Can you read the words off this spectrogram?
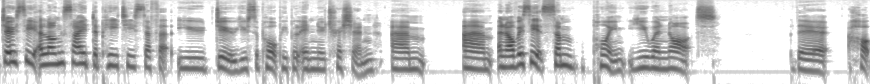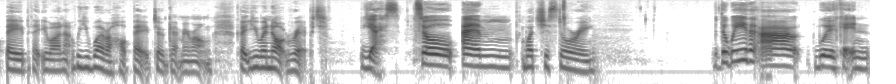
Josie, alongside the PT stuff that you do, you support people in nutrition. Um, um, and obviously, at some point, you were not the hot babe that you are now. Well, you were a hot babe, don't get me wrong, but you were not ripped. Yes. So, um, What's your story? the way that I work it in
